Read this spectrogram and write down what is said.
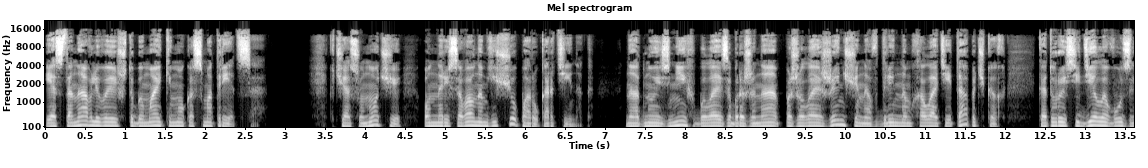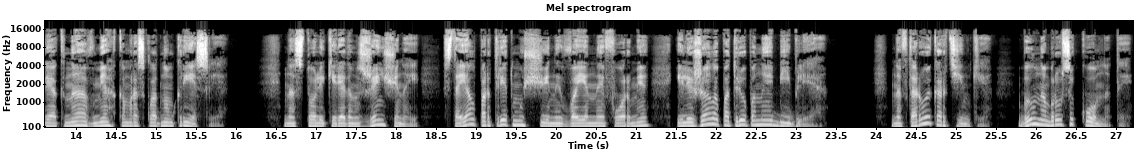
и останавливаясь, чтобы Майки мог осмотреться. К часу ночи он нарисовал нам еще пару картинок — на одной из них была изображена пожилая женщина в длинном халате и тапочках, которая сидела возле окна в мягком раскладном кресле. На столике рядом с женщиной стоял портрет мужчины в военной форме и лежала потрепанная Библия. На второй картинке был набросок комнаты,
